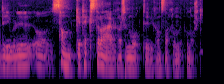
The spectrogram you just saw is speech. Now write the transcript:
driver du og sanker tekster. Da er vel kanskje en måte vi kan snakke om det på norsk.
